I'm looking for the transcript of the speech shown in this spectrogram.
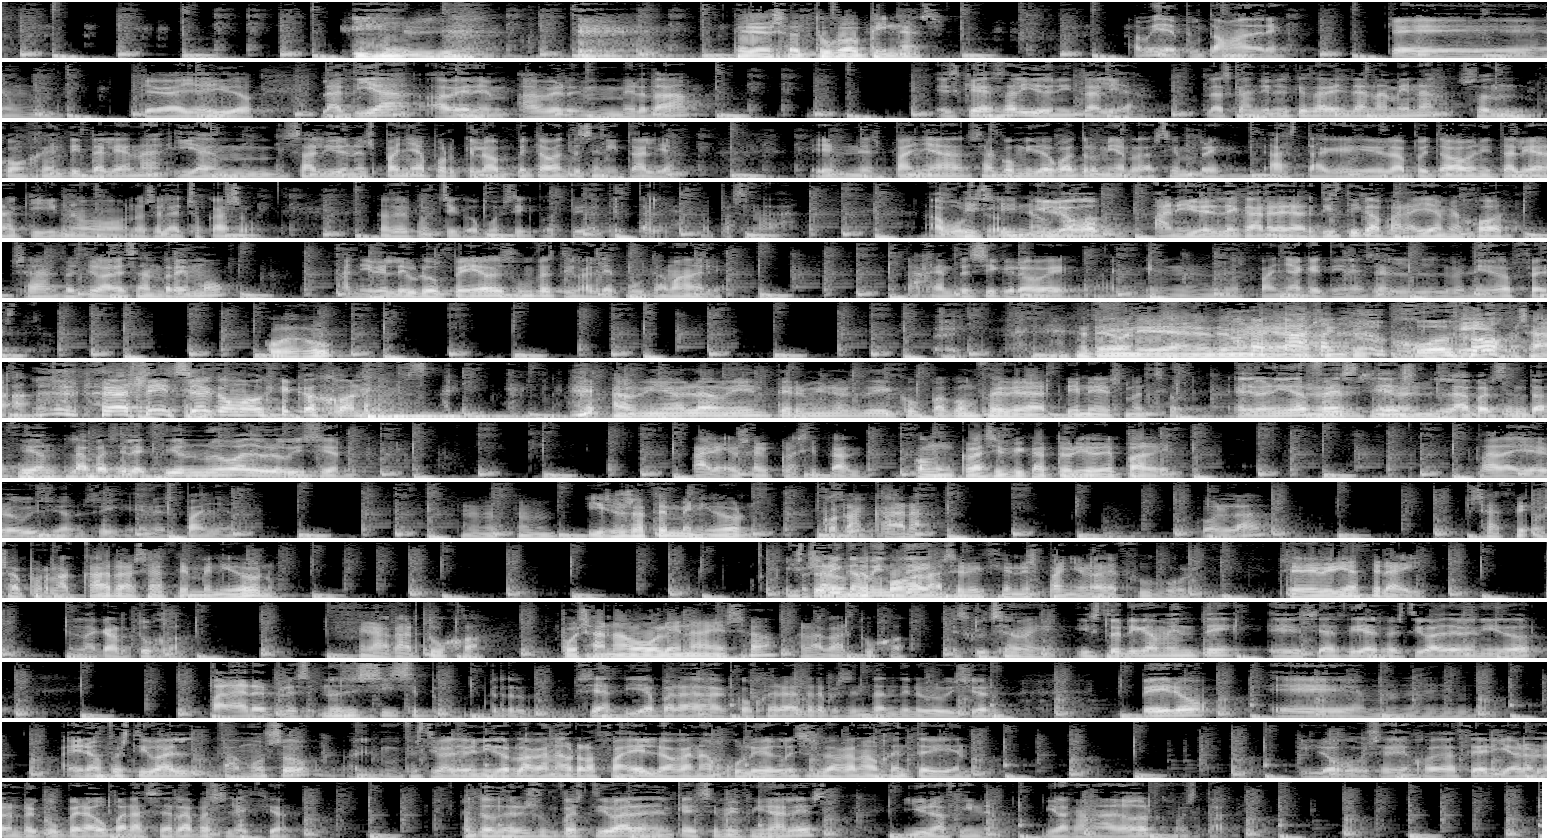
Pero eso, ¿tú qué opinas? A mí de puta madre. Que, que haya ido. La tía, a ver, en, a ver, en verdad, es que ha salido en Italia. Las canciones que salen de Ana Mena son con gente italiana y han salido en España porque lo han petado antes en Italia. En España se ha comido cuatro mierdas siempre. Hasta que lo ha petado en Italia, aquí no, no se le ha hecho caso. Entonces, pues chico, pues sí, pues pírate a Italia, no pasa nada. A gusto. Sí, sí, no, y luego, a nivel de carrera artística, para ella mejor. O sea, el Festival de San Remo, a nivel europeo, es un festival de puta madre. La gente sí que lo ve. Aquí en España, ¿qué tienes? El Benidorm Fest. No tengo ni idea, no tengo ni idea, lo siento. Joder. Eh, o sea, Me has dicho como qué cojones. a mí háblame en términos de Copa Confederaciones, macho. El Benidorm No, Fest es no, no. la presentación, la preselección nueva de Eurovisión. Vale, o sea, el clasifica- como un clasificatorio de pádel. Para ir a Eurovisión, sí, en España. Y eso se hace en Benidorm, Sí. la cara. ¿Con la? Se hace, o sea, por la cara se hace en Benidorm. O sea, ¿dónde Históricamente, juega la selección española de fútbol? Se debería hacer ahí, en la Cartuja. en la Cartuja. Pues Ana Bolena esa, a la Cartuja. Escúchame, históricamente eh, se hacía el Festival de Benidorm para no sé si se, hacía para coger al representante en Eurovisión, pero eh, era un festival famoso, un festival de Benidorm lo ha ganado Rafael, lo ha ganado Julio Iglesias, lo ha ganado gente bien. Y luego se dejó de hacer y ahora lo han recuperado para ser la preselección. Entonces es un festival en el que hay semifinales y una final. Y el ganador, pues tal.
